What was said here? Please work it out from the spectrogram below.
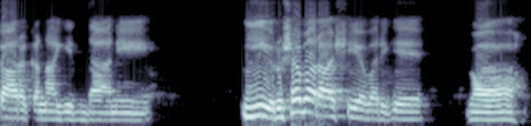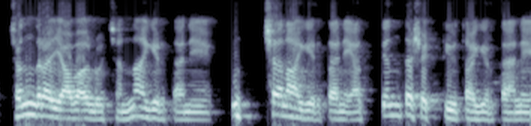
ಕಾರಕನಾಗಿದ್ದಾನೆ. ಈ ಋಷಭ ರಾಶಿಯವರಿಗೆ ಚಂದ್ರ ಯಾವಾಗಲೂ ಚೆನ್ನಾಗಿರ್ತಾನೆ, ಹುಚ್ಚನಾಗಿರ್ತಾನೆ, ಅತ್ಯಂತ ಶಕ್ತಿಯುತ ಆಗಿರ್ತಾನೆ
